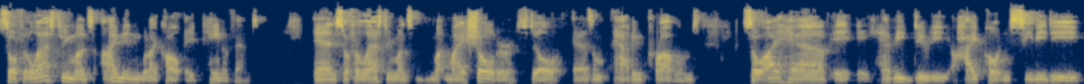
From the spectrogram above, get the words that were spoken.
So for the last three months, I'm in what I call a pain event. And so for the last three months, my, my shoulder still, as I'm having problems. So I have a, a heavy duty, high potent CBD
